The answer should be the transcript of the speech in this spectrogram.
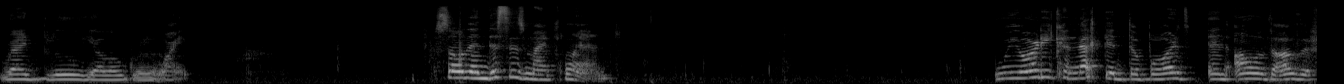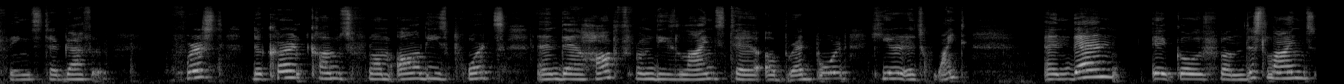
red blue yellow green white. So then this is my plan. We already connected the boards and all of the other things together First, the current comes from all these ports and then hops from these lines to a breadboard. Here it's white. And then it goes from this lines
